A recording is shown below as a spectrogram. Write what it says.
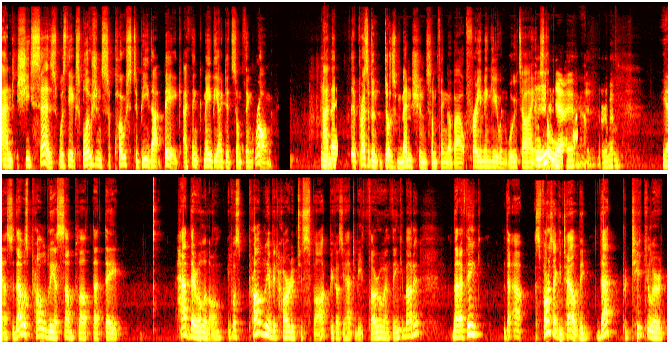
and she says, Was the explosion supposed to be that big? I think maybe I did something wrong. And then the president does mention something about framing you and Wutai and stuff. Mm, yeah, yeah, yeah, I remember. Yeah, so that was probably a subplot that they had there all along. It was probably a bit harder to spot because you had to be thorough and think about it. But I think, that, uh, as far as I can tell, they, that particular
